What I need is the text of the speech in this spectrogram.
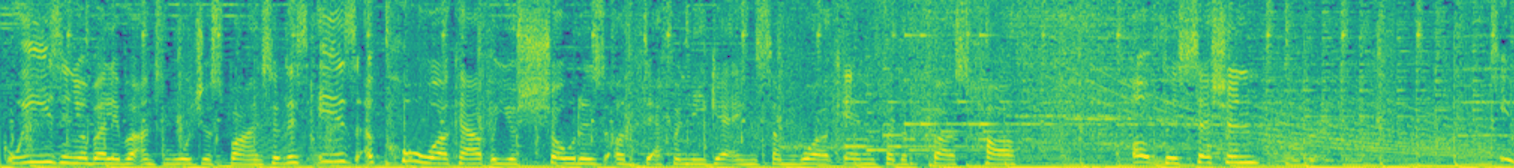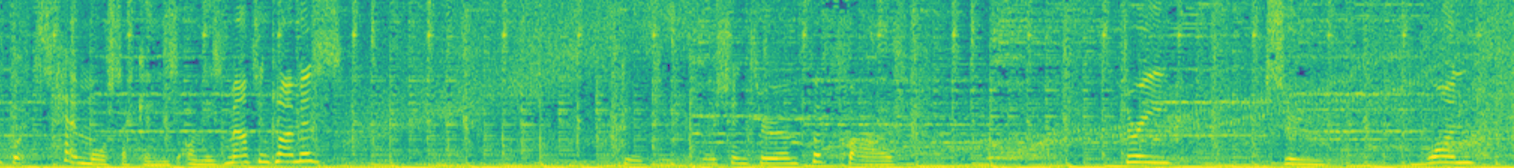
Squeezing your belly button towards your spine. So this is a core workout, but your shoulders are definitely getting some work in for the first half of this session. So you've got 10 more seconds on these mountain climbers. Good. Pushing through them for five, three, two, one.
